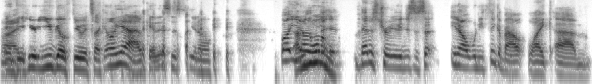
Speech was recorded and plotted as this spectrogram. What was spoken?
Right. And to hear you go through, it's like, oh yeah, okay, this is, you know. well, you I'm know, that, that is true. You just, you know, when you think about like, um,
